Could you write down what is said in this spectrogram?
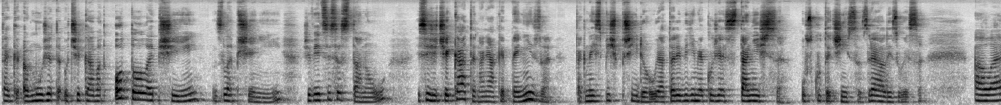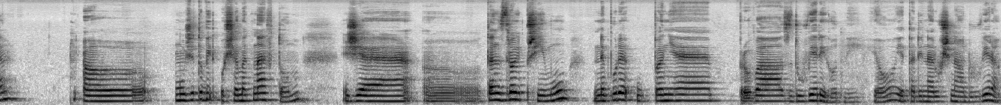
tak eh, můžete očekávat o to lepší zlepšení, že věci se stanou. Jestliže čekáte na nějaké peníze, tak nejspíš přijdou. Já tady vidím jako, že staníš se, uskuteční se, zrealizuje se. ale uh, může to být ošemetné v tom, že uh, ten zdroj příjmu nebude úplně pro vás důvěryhodný. Jo? Je tady narušená důvěra.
